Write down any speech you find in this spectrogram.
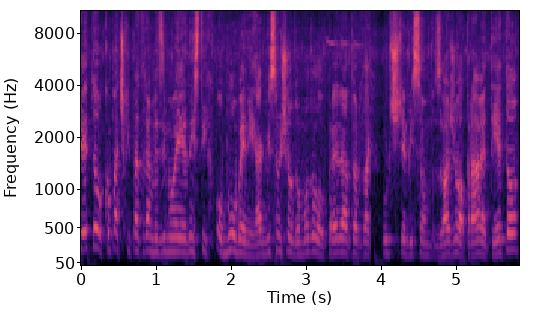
tieto kopačky patria medzi moje jedny z tých obľúbených. Ak by som šiel do modelov Predator, tak určite by som zvažoval práve tieto.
